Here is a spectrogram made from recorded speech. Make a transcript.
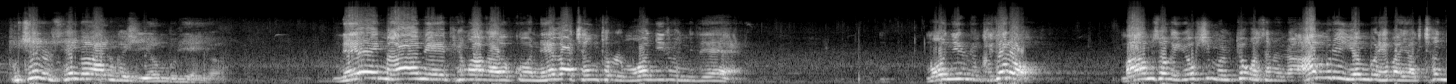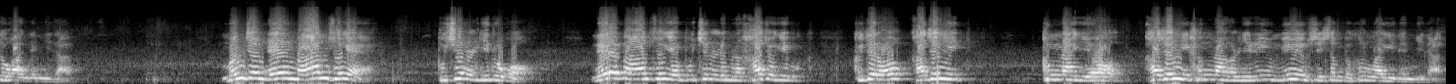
부처를 생각하는 것이 염불이에요. 내 마음에 평화가 없고 내가 정토를 못 이루는데 못 이루는 그대로 마음속에 욕심을 두고서는 아무리 염불해봐야 천도가 안 됩니다. 먼저 내 마음속에 부처를 이루고 내 마음속에 부처를 넣으면 가족이 그대로 가정이 극락이요 가정이 극락을 이루면 매 없이 전부 극락이 됩니다.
